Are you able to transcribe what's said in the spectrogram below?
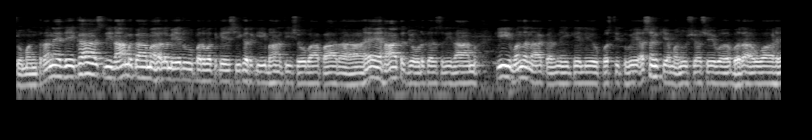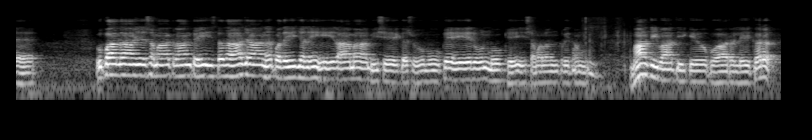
सुमंत्र ने देखा श्री राम का महल मेरु पर्वत के शिखर की भांति शोभा पा रहा है। हाथ जोड़कर श्री राम की वंदना करने के लिए उपस्थित हुए असंख्य मनुष्यों से वह भरा हुआ है। उपादाय जनै रामाभिषेक सुमुखैरुन्मुखै समलङ्कृतम् भांति भांति के उपहार लेकर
